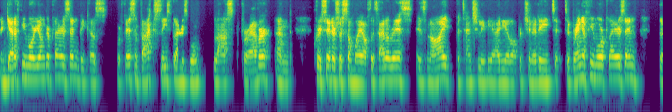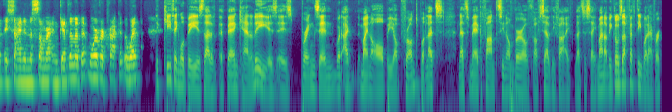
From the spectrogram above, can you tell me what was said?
And get a few more younger players in because we're facing facts. These players won't last forever. And Crusaders are some way off the title race is now potentially the ideal opportunity to, to bring a few more players in that they signed in the summer and give them a bit more of a crack at the whip the key thing will be is that if, if Ben Kennedy is is brings in what I might not all be up front, but let's let's make a fantasy number of, of 75, let's just say. Might not be close at 50, whatever.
